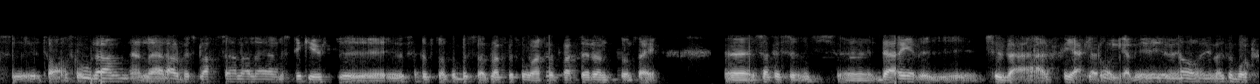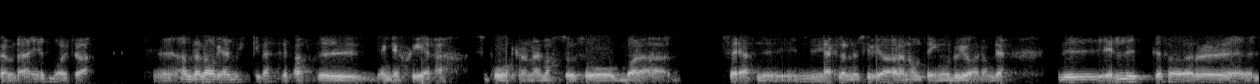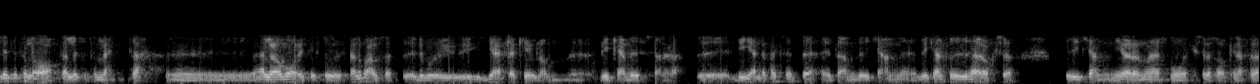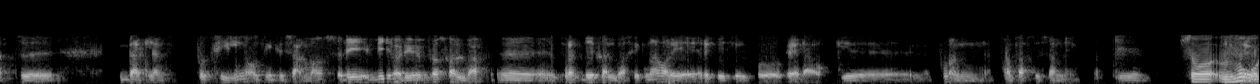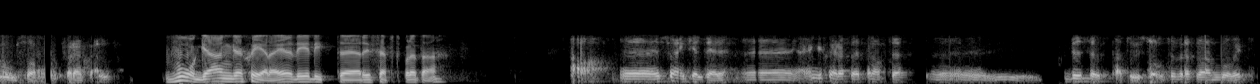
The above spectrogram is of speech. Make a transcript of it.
Ta Ta skolan eller arbetsplatsen eller sticka ut, och sätta upp dem på busshållplatser, småbarnshållplatser runt om sig. Eh, så att det syns. Eh, där är vi tyvärr för jäkla dåliga. Vi är väl för bortskämda i Göteborg tyvärr. jag. andra lag är mycket bättre på att engagera supportrarna i massor så och bara säga att nu, nu jäklar nu ska vi göra någonting och då gör de det. Vi är lite för, lite för lata, lite för mätta. Eh, eller har varit historiskt i alla fall. Så att det vore ju jäkla kul om eh, vi kan visa nu att eh, det gäller faktiskt inte. Utan vi kan, vi kan få i här också. Vi kan göra de här små extra sakerna för att verkligen få till någonting tillsammans. För det, vi gör det ju för oss själva. För att vi själva ska kunna ha det riktigt kul på fredag och få en fantastisk stämning. Så att, Så våg, för en själv. Våga engagera er, det är ditt eh, recept på detta? Ja, eh, så enkelt är det. Eh, engagera sig på något sätt. Visa upp att du är stolt över att vara en Blåvitt.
